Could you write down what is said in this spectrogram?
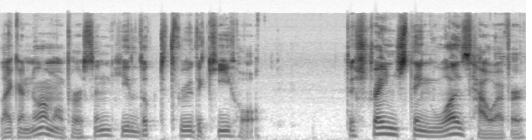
like a normal person, he looked through the keyhole. The strange thing was, however,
